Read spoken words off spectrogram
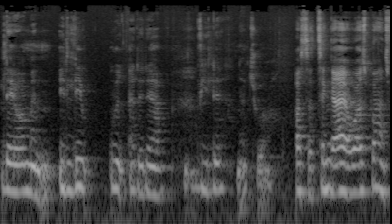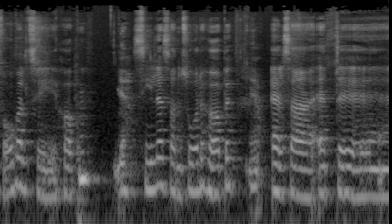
laver man et liv ud af det der vilde natur. Og så tænker jeg jo også på hans forhold til hoppen. Ja, Silas og den sorte hoppe. Ja. Altså, at, øh,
